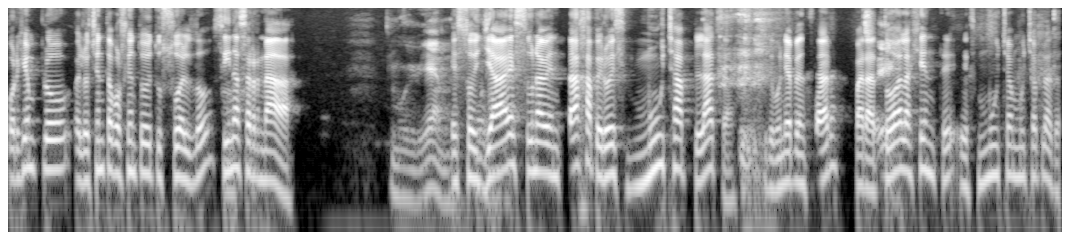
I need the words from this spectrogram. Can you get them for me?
por ejemplo, el 80% de tu sueldo sin hacer nada. Muy bien. Eso ya es una ventaja, pero es mucha plata. Si te ponía a pensar, para Sí. toda la gente es mucha, mucha plata.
